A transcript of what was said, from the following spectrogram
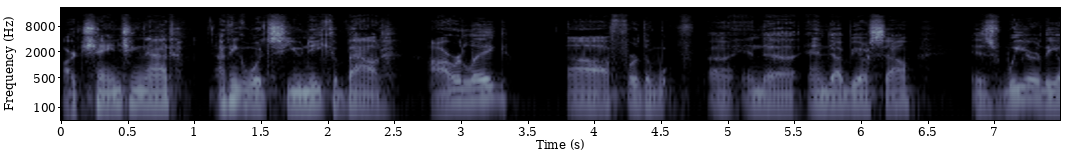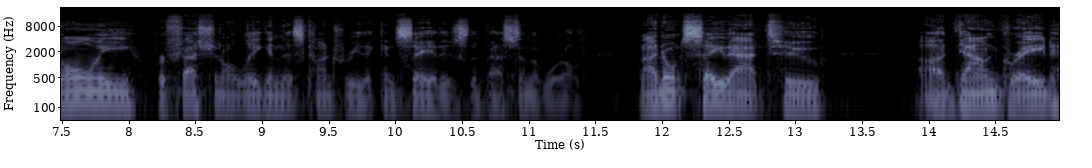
are changing that. I think what's unique about our league uh, for the uh, in the NWSL is we are the only professional league in this country that can say it is the best in the world. And I don't say that to uh, downgrade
